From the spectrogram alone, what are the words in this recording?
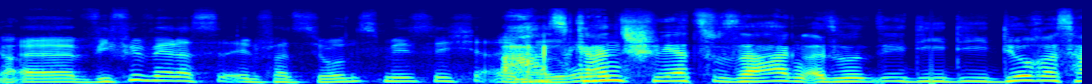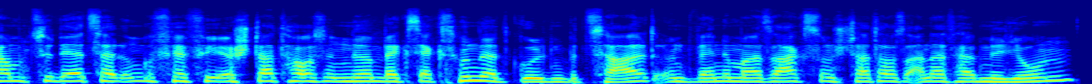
Ja. Äh, wie viel wäre das inflationsmäßig? in Ah, ist ganz schwer zu sagen. Also die, die, die Dürers haben zu der Zeit ungefähr für ihr Stadthaus in Nürnberg 600 Gulden bezahlt. Und wenn du mal sagst, so ein Stadthaus anderthalb Millionen,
